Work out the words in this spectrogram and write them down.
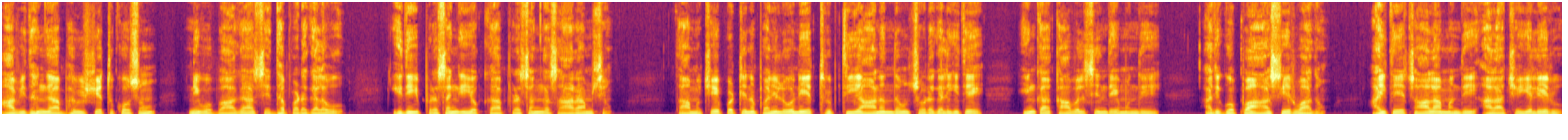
ఆ విధంగా భవిష్యత్తు కోసం నీవు బాగా సిద్ధపడగలవు. ఇది ప్రసంగి యొక్క ప్రసంగ సారాంశం. తాము చేపట్టిన పనిలోనే తృప్తి ఆనందం చూడగలిగితే ఇంకా కావలసిందేముంది? అది గొప్ప ఆశీర్వాదం. అయితే చాలామంది అలా చెయ్యలేరు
